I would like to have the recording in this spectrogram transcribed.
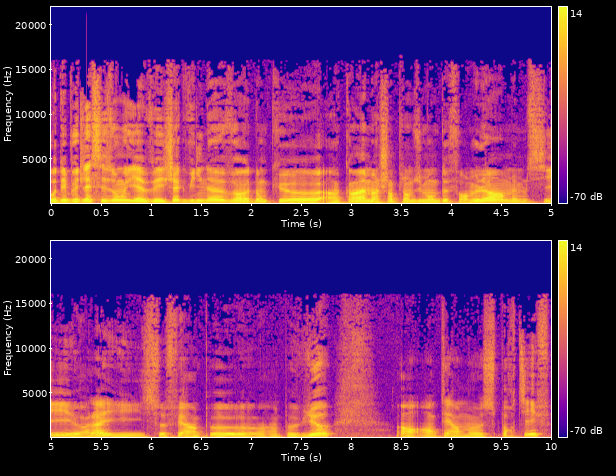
Au début de la saison, il y avait Jacques Villeneuve, donc euh, quand même un champion du monde de Formule 1, même si voilà, il se fait un peu, peu vieux en, termes sportifs,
